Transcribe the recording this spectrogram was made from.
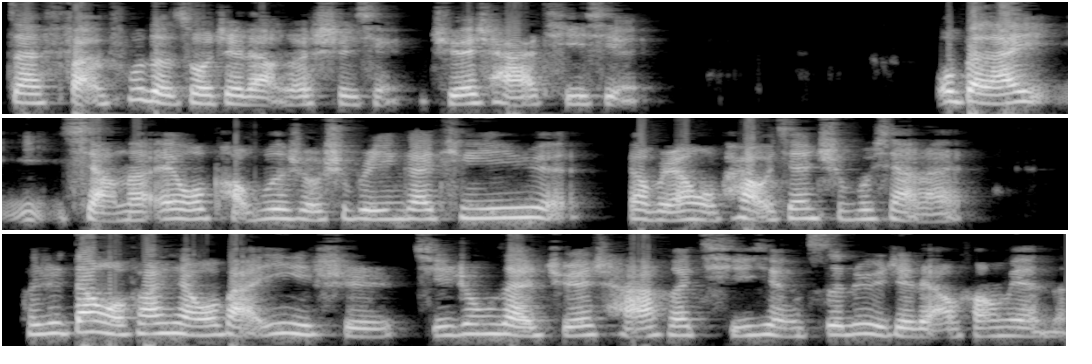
在反复的做这两个事情：觉察、提醒。我本来想呢，哎，我跑步的时候是不是应该听音乐？要不然我怕我坚持不下来。可是当我发现我把意识集中在觉察和提醒、自律这两方面呢，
